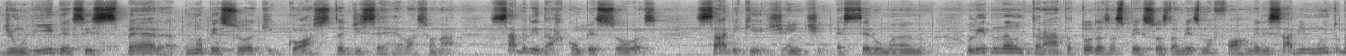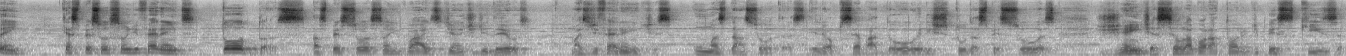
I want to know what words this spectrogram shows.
De um líder se espera uma pessoa que gosta de se relacionar, sabe lidar com pessoas, sabe que gente é ser humano. O líder não trata todas as pessoas da mesma forma, ele sabe muito bem que as pessoas são diferentes. Todas as pessoas são iguais diante de Deus, mas diferentes umas das outras. Ele é observador, ele estuda as pessoas. Gente, é seu laboratório de pesquisa.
